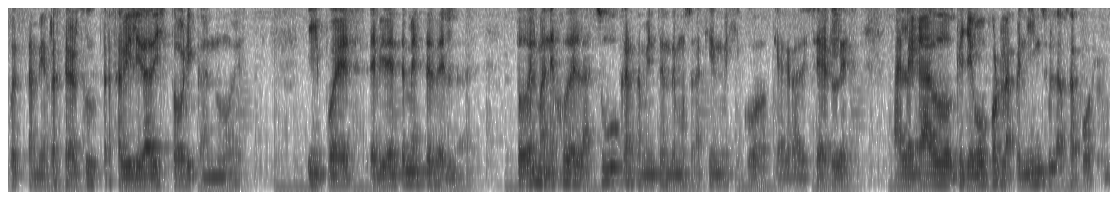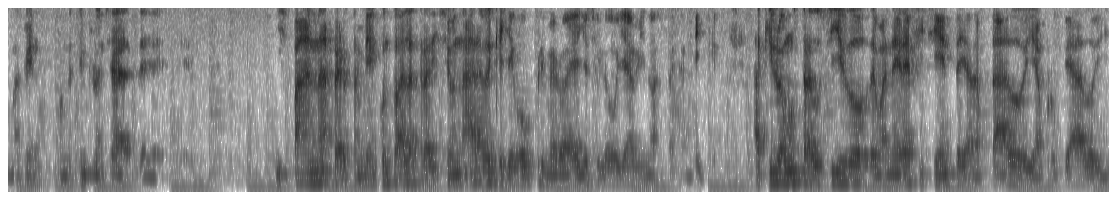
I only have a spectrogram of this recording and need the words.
pues también rastrear su trazabilidad histórica, ¿no? Este, y pues evidentemente del, todo el manejo del azúcar, también tendemos aquí en México que agradecerles al legado que llegó por la península, o sea, por más bien con esta influencia este, hispana, pero también con toda la tradición árabe que llegó primero a ellos y luego ya vino hasta acá. Aquí lo hemos traducido de manera eficiente y adaptado y apropiado y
